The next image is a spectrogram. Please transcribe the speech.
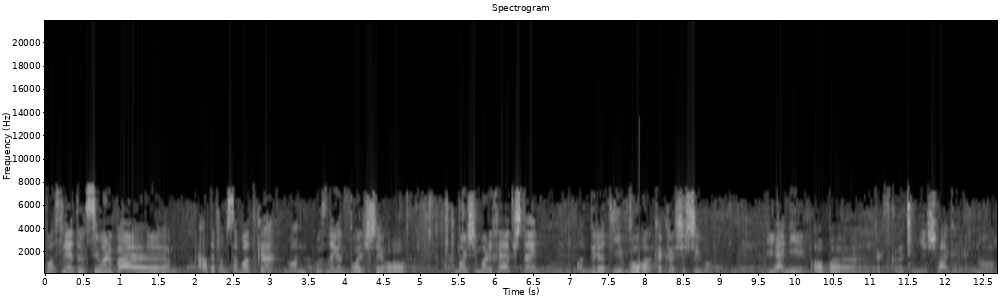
После этого всего э, Алтефом Саботка, он узнает больше о Мойше Мориха Эпштейн, он берет его как Рошишиву, и они оба, как сказать, не швагры, но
